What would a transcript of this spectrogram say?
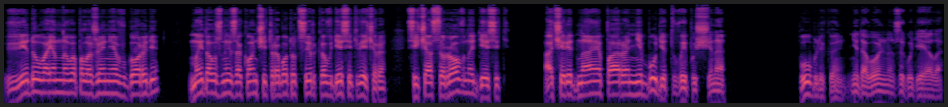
«Ввиду военного положения в городе мы должны закончить работу цирка в десять вечера. Сейчас ровно десять. Очередная пара не будет выпущена». Публика недовольно загудела.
